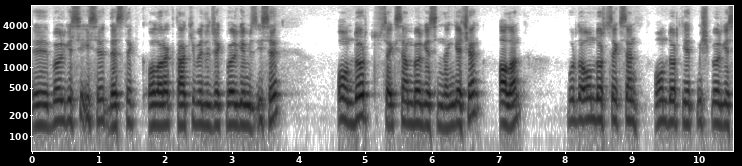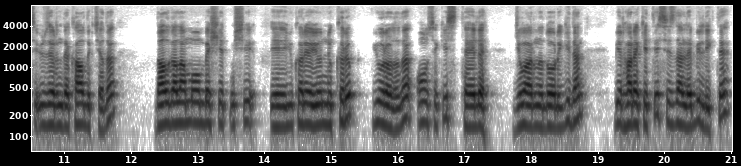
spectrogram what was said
e, bölgesi ise destek olarak takip edilecek bölgemiz ise 14.80 bölgesinden geçen alan. Burada 14.80 14.70 bölgesi üzerinde kaldıkça da dalgalanma 15.70'i e, yukarıya yönlü kırıp Euro'da da 18 TL civarına doğru giden bir hareketi sizlerle birlikte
